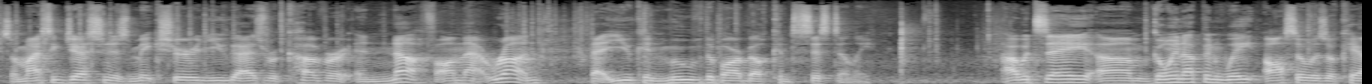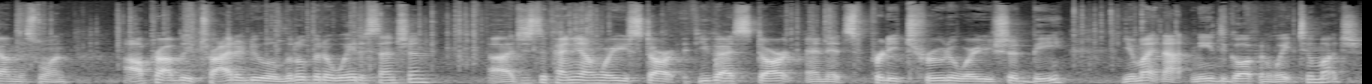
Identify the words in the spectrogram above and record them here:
So my suggestion is make sure you guys recover enough on that run that you can move the barbell consistently. I would say um, going up in weight also is okay on this one. I'll probably try to do a little bit of weight ascension, uh, just depending on where you start. If you guys start and it's pretty true to where you should be, you might not need to go up and weight too much.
